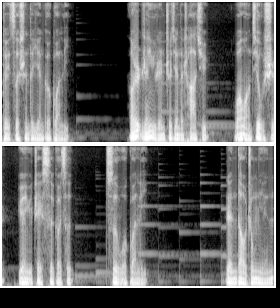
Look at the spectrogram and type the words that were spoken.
对自身的严格管理。而人与人之间的差距，往往就是源于这四个字：自我管理。人到中年，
